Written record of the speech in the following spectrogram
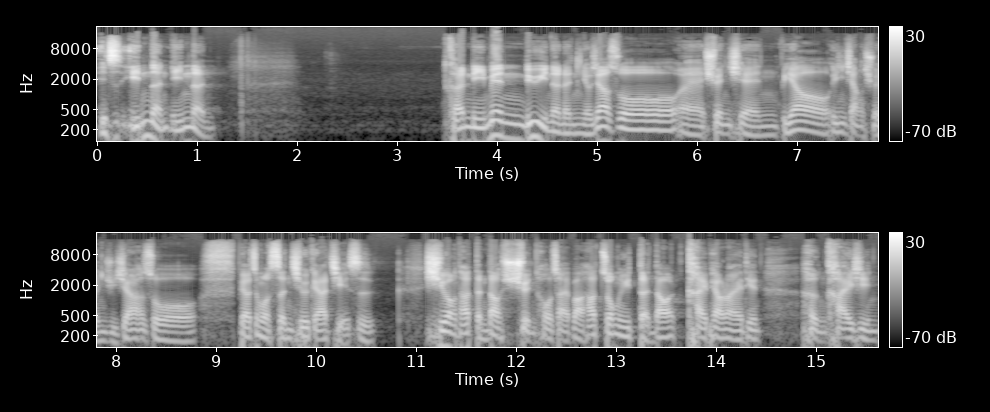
一直隐忍隐忍。可能里面绿营的人有叫说，诶、选前不要影响选举，叫他说不要这么生气，会给他解释。希望他等到选后才报。他终于等到开票那一天，很开心，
